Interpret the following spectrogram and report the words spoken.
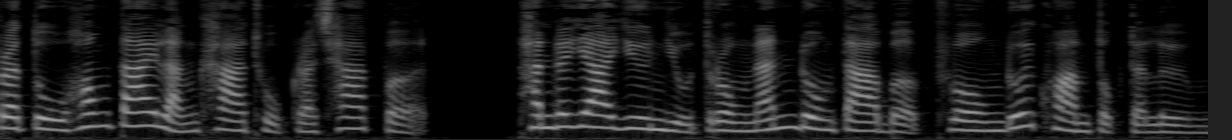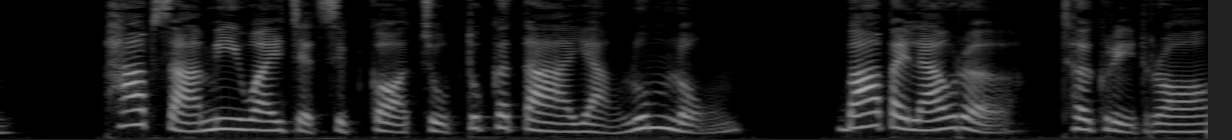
ประตูห้องใต้หลังคาถูกกระชากเปิดภรรยายืนอยู่ตรงนั้นดวงตาเบิกโพลงด้วยความตกตะลึง ภาพสามีวัยเจ็ดสิบกอดจูบตุ๊กตาอย่างลุ่มหลง บ้าไปแล้วเหรอ เธอกรีดร้อง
